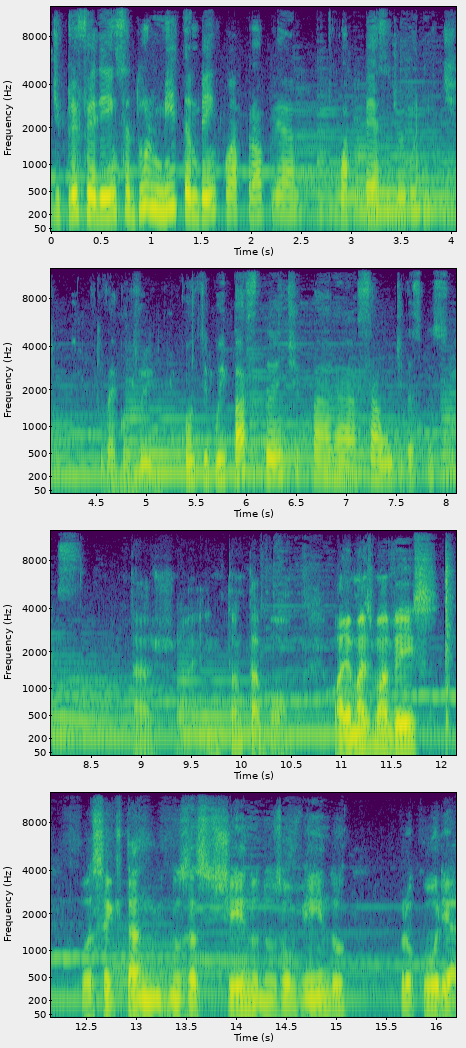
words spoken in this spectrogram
de preferência, dormir também com a própria com a peça de orgonite, que vai contribuir, contribuir bastante para a saúde das pessoas. Tá joia. Então tá bom. Olha, mais uma vez, você que está nos assistindo, nos ouvindo, procure a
